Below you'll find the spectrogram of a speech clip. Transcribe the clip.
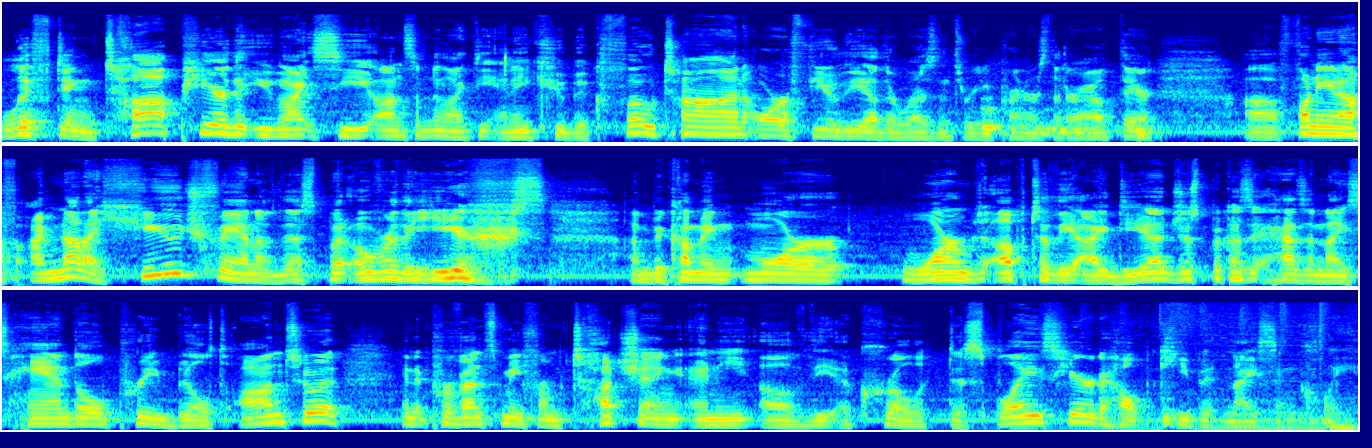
lifting top here that you might see on something like the Anycubic Photon or a few of the other Resin 3D printers that are out there. Uh, funny enough, I'm not a huge fan of this, but over the years, I'm becoming more warmed up to the idea just because it has a nice handle pre-built onto it and it prevents me from touching any of the acrylic displays here to help keep it nice and clean.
